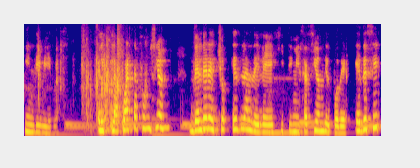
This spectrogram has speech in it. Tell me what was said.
individuos. la cuarta función del derecho es la de legitimización del poder, es decir,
